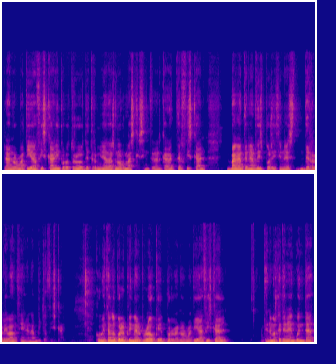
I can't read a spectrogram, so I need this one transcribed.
la normativa fiscal y por otro, determinadas normas que sin tener carácter fiscal van a tener disposiciones de relevancia en el ámbito fiscal. Comenzando por el primer bloque, por la normativa fiscal, tenemos que tener en cuenta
